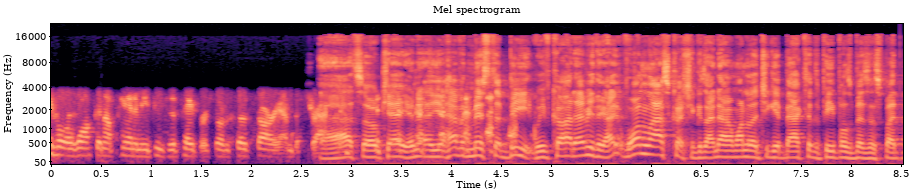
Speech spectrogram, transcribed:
people are walking up handing me pieces of paper. So I'm so sorry, I'm distracted. That's okay. you, know, you haven't missed a beat. We've caught everything. I, one last question because I know I want to let you get back to the people's business, but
